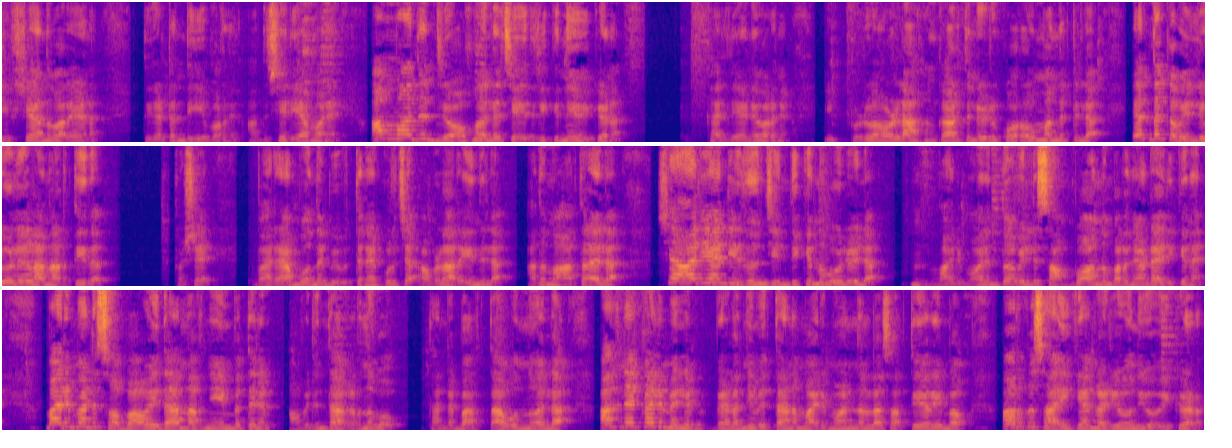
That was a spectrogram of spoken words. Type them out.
ശിക്ഷയാന്ന് പറയണം. ഇത് കേട്ടൻ ദീപ പറഞ്ഞു അത് ശരിയാ മോനെ. അമ്മാന്റെ ദ്രോഹമല്ല ചെയ്തിരിക്കുന്ന? ചോദിക്കണം കല്യാണി പറഞ്ഞു ഇപ്പോഴും അവളുടെ അഹങ്കാരത്തിന് ഒരു കുറവും വന്നിട്ടില്ല. എന്തൊക്കെ വെല്ലുവിളികളാണ് നടത്തിയത്? പക്ഷെ വരാൻ പോകുന്ന വിപത്തിനെ കുറിച്ച് അവൾ അറിയുന്നില്ല. അത് മാത്രമല്ല ശാരി ആന്റി ഇതൊന്നും ചിന്തിക്കുന്ന പോലുമില്ല. മരുമോൻ എന്തോ വലിയ സംഭവമാണെന്നും പറഞ്ഞോണ്ടായിരിക്കുന്നത് മരുമോന്റെ സ്വഭാവം ഇതാന്ന് അറിഞ്ഞു കഴിയുമ്പോഴത്തേനും അവരും തകർന്നു പോകും. തന്റെ ഭർത്താവ് ഒന്നുമല്ല അതിനേക്കാളും വലിയ വിളഞ്ഞു വിത്താണ് മരുമോൻ എന്നുള്ള സത്യം അറിയുമ്പോൾ അവർക്ക് സഹിക്കാൻ കഴിയുമോ എന്ന് ചോദിക്കുകയാണ്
